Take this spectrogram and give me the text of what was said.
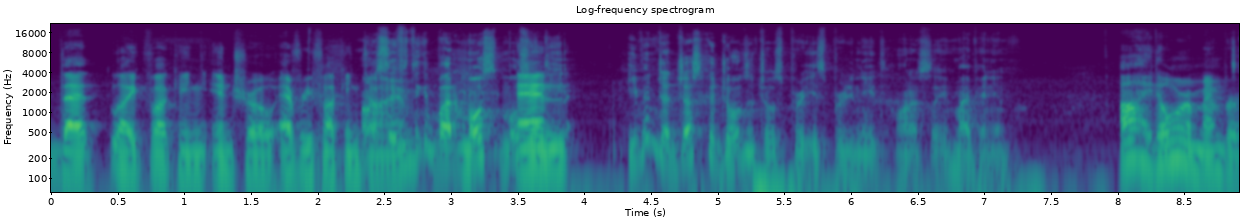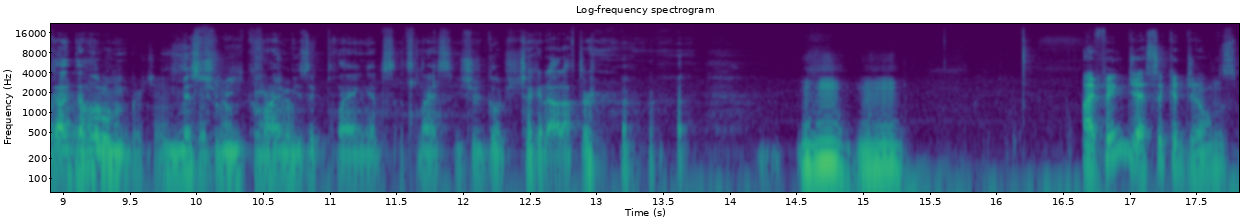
that like fucking intro every fucking time. Honestly, if you think about it, most most And- the even Je- Jessica Jones intro is pretty is pretty neat. Honestly, in my opinion, I don't remember. it's got like that little mystery crime intro. music playing. It's it's nice. You should go check it out after. Mm-hmm. Mm-hmm. I think Jessica Jones,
